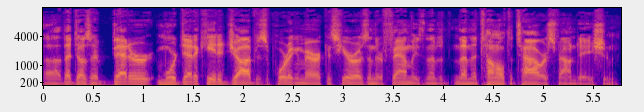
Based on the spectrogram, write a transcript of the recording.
uh, that does a better, more dedicated job to supporting America's heroes and their families than, than the Tunnel to Towers Foundation.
